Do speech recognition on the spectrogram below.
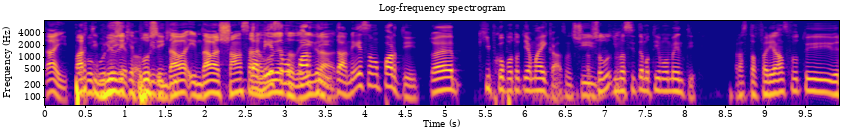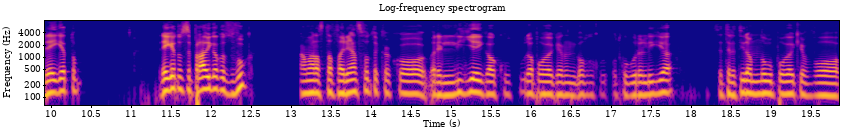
Да, и парти Колку мюзик е плюс, им дава им дава шанса Да, на е луѓето да играат. да, не е само парти. Тоа е хип-хопот од Јамајка, значи Апсолутно. има сите тие моменти. Растафаријанството и регето регето се прави како звук, ама растафаријанството како религија и како култура повеќе отколку, отколку религија се третира многу повеќе во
